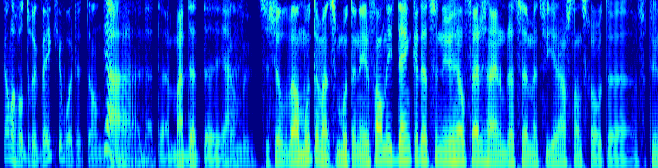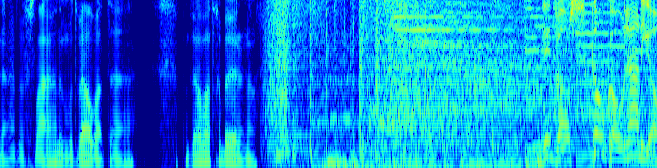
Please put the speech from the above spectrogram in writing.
Kan nog wel een druk weekje worden dan. Ja, dat, eh, maar dat, eh, ja, ze zullen wel moeten. Want ze moeten in ieder geval niet denken dat ze nu heel ver zijn. Omdat ze met vier afstandsschoten Fortuna hebben verslagen. Er moet wel wat, eh, moet wel wat gebeuren nog. Dit was Coco Radio.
